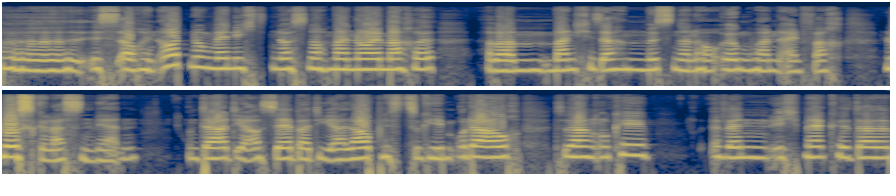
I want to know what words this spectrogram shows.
äh, ist auch in Ordnung, wenn ich das nochmal neu mache, aber manche Sachen müssen dann auch irgendwann einfach losgelassen werden. und da dir auch selber die Erlaubnis zu geben oder auch zu sagen, okay, wenn ich merke, da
